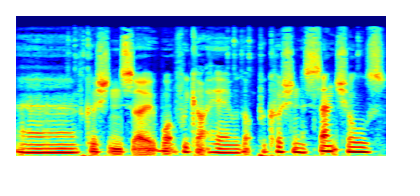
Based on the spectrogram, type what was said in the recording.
Uh, percussion. So, what have we got here? We've got percussion essentials.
